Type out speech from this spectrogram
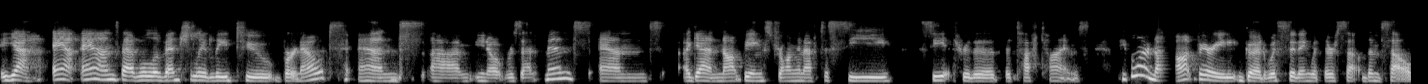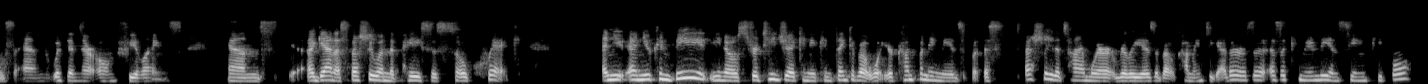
Yeah and, and that will eventually lead to burnout and um, you know resentment and again not being strong enough to see see it through the the tough times. People are not, not very good with sitting with their themselves and within their own feelings. And again especially when the pace is so quick. And you and you can be you know strategic and you can think about what your company needs but especially the time where it really is about coming together as a, as a community and seeing people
